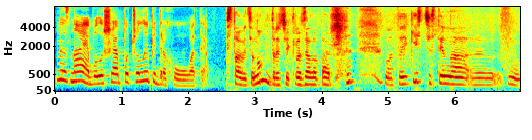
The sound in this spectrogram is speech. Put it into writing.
не знає, бо лише почали підраховувати. Ставиться номер, до речі, якраз взяла перше. От, то якісь частина е, ну,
